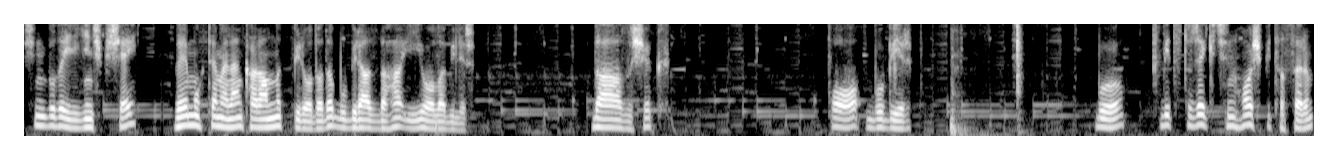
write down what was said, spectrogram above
Şimdi bu da ilginç bir şey. Ve muhtemelen karanlık bir odada bu biraz daha iyi olabilir. Daha az ışık. O, bu bir. Bu. Bir tutacak için hoş bir tasarım.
